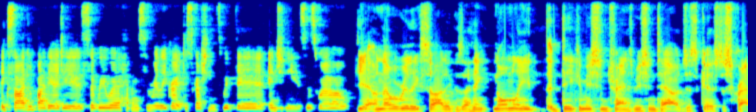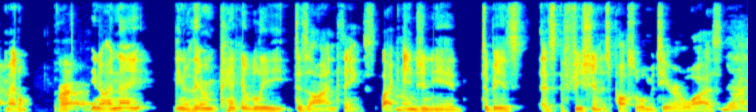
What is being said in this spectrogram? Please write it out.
excited by the idea so we were having some really great discussions with their engineers as well Yeah, and they were really excited because I think normally a decommissioned transmission tower just goes to scrap metal, Right. you know, and they, you know, they're impeccably designed things, like Mm. engineered to be as as efficient as possible material wise, yeah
